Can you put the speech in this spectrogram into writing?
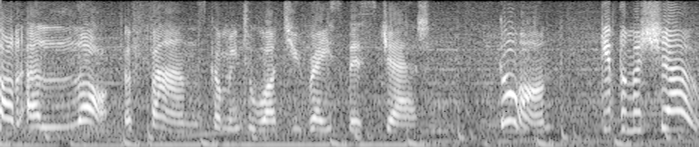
got a lot of fans coming to watch you race this jet. Go on, give them a show.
